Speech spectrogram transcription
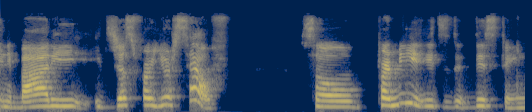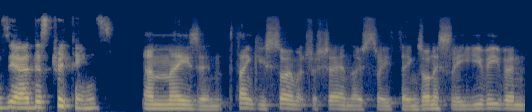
anybody. It's just for yourself so for me it's these things yeah these three things amazing thank you so much for sharing those three things honestly you've even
